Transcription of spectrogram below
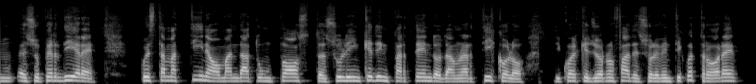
Mm, adesso per dire, questa mattina ho mandato un post su LinkedIn partendo da un articolo di qualche giorno fa del Sole 24 Ore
